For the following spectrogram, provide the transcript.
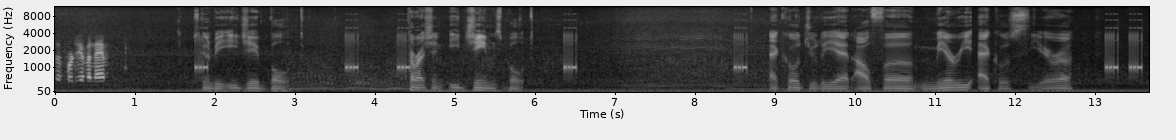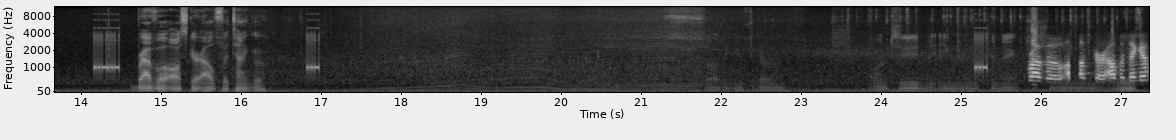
Do you have a name? It's gonna be EJ Bolt. Correction, E James Bolt. Echo Juliet Alpha Mary Echo Sierra Bravo Oscar Alpha Tango. So you have to go onto the in connect. Bravo, Oscar, Alpha Tango.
